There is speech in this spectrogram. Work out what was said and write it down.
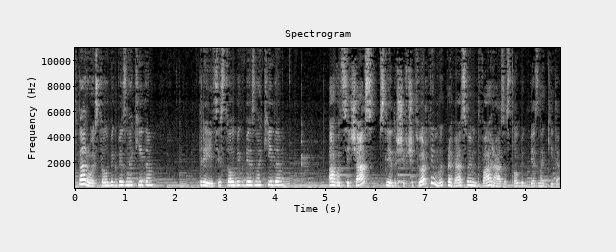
второй столбик без накида, третий столбик без накида, а вот сейчас, в следующий, в четвертый, мы провязываем два раза столбик без накида.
